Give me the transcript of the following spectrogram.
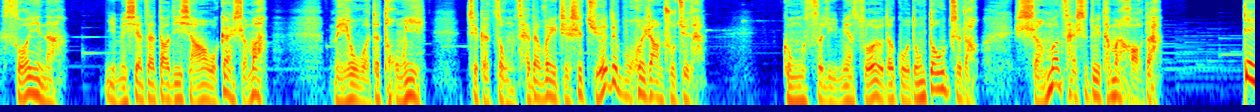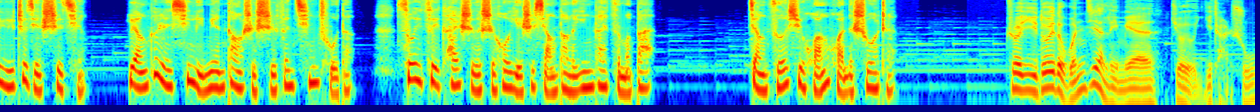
所以呢？”你们现在到底想要我干什么？没有我的同意，这个总裁的位置是绝对不会让出去的。公司里面所有的股东都知道什么才是对他们好的。对于这件事情，两个人心里面倒是十分清楚的，所以最开始的时候也是想到了应该怎么办。蒋泽旭缓缓的说着：“这一堆的文件里面就有遗产书。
